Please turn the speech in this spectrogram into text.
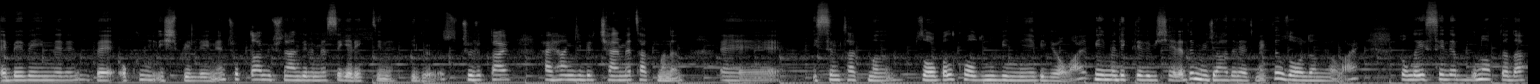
ebeveynlerin ve okulun işbirliğinin çok daha güçlendirilmesi gerektiğini biliyoruz. Çocuklar herhangi bir çelme takmanın, e, isim takmanın zorbalık olduğunu bilmeyebiliyorlar. Bilmedikleri bir şeyle de mücadele etmekte zorlanıyorlar. Dolayısıyla bu noktada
